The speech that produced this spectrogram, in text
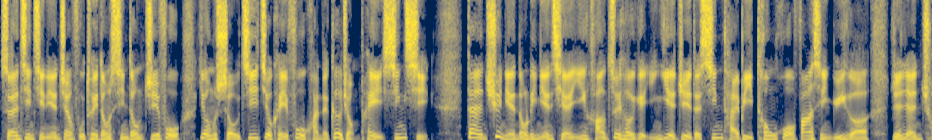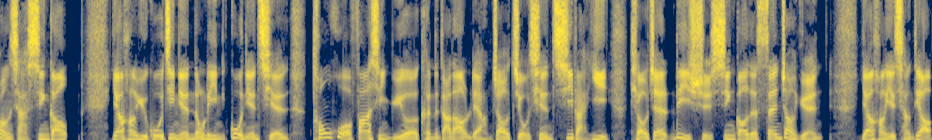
虽然近几年政府推动行动支付，用手机就可以付款的各种配兴起，但去年农历年前银行最后一个营业日的新台币通货发行余额仍然创下新高。央行预估今年农历过年前通货发行余额可能达到两兆九千七百亿，挑战历史新高的三兆元。央行也强调，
